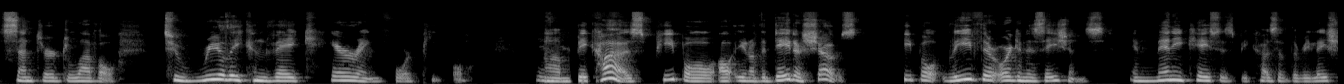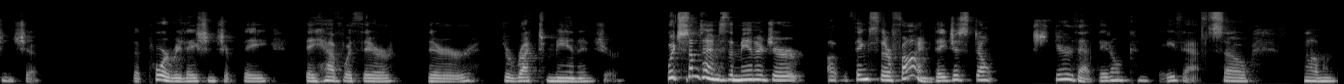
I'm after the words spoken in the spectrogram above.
centered level to really convey caring for people yeah. um, because people you know the data shows people leave their organizations in many cases because of the relationship the poor relationship they they have with their their direct manager which sometimes the manager uh, thinks they're fine. They just don't share that. They don't convey that. So um,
